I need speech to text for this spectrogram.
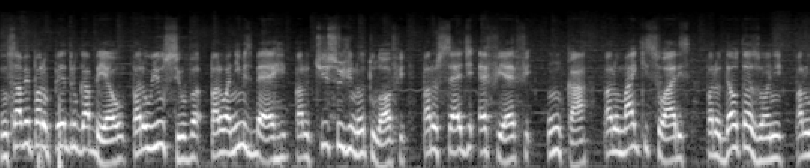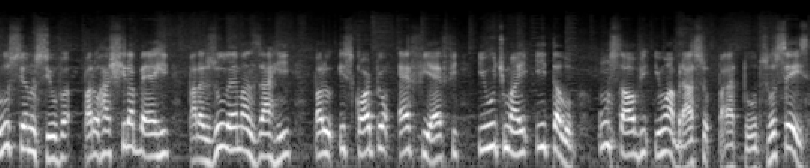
Um salve para o Pedro Gabriel, para o Will Silva, para o Animes BR, para o Tissu Ginoto Loff, para o Sed FF 1K, para o Mike Soares, para o Delta Zone, para o Luciano Silva, para o Hashira BR, para Zulema Zahri, para o Scorpion FF e último aí, Ítalo. Um salve e um abraço para todos vocês.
